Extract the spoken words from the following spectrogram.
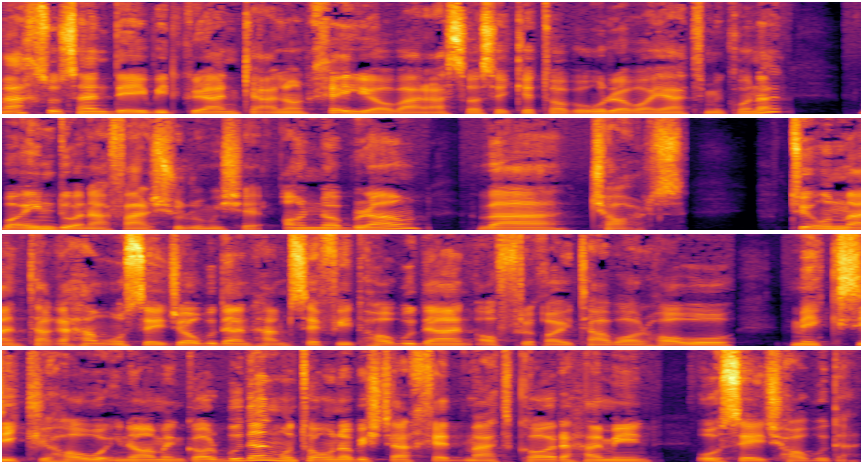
مخصوصا دیوید گرند که الان خیلی ها بر اساس کتاب اون روایت می‌کنن با این دو نفر شروع میشه آنا براون و چارلز. توی اون منطقه هم اوسیجا بودن هم سفیدها بودن آفریقای تبارها و مکزیکی ها و اینا هم انگار بودن منتها اونا بیشتر خدمتکار همین اوسیج ها بودن.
